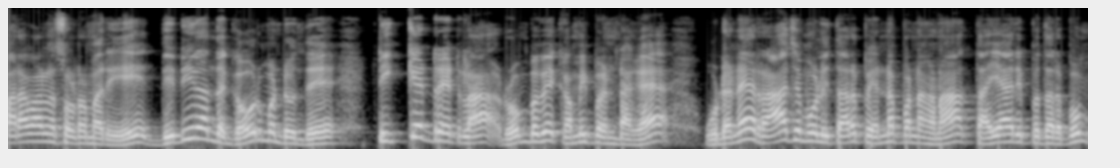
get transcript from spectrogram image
பரவாயில்லன்னு சொல்கிற மாதிரி திடீர்னு அந்த கவர்மெண்ட் வந்து டிக்கெட் ரேட்லாம் ரொம்பவே கம்மி பண்ணிட்டாங்க. உடனே ராஜமௌழி தரப்பு என்ன பண்ணாங்கன்னா தயாரிப்பு தரப்பும்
